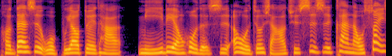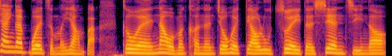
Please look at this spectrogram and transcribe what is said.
好，但是我不要对它迷恋，或者是啊，我就想要去试试看呢。我算一下，应该不会怎么样吧，各位，那我们可能就会掉入罪的陷阱哦。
